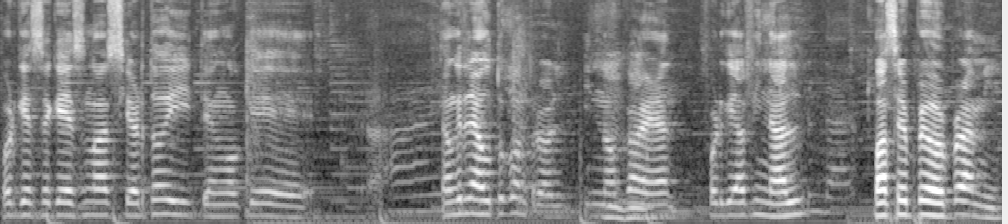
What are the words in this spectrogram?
porque sé que eso no es cierto y tengo que tengo que tener autocontrol y no uh -huh. caer porque al final va a ser peor para mí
